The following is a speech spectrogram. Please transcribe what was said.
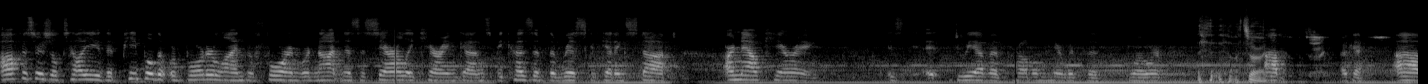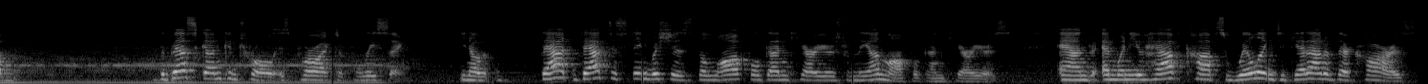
Officers will tell you that people that were borderline before and were not necessarily carrying guns because of the risk of getting stopped are now carrying. Is uh, do we have a problem here with the blower? That's all right. Um, okay. Um, the best gun control is proactive policing. You know that that distinguishes the lawful gun carriers from the unlawful gun carriers. And and when you have cops willing to get out of their cars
